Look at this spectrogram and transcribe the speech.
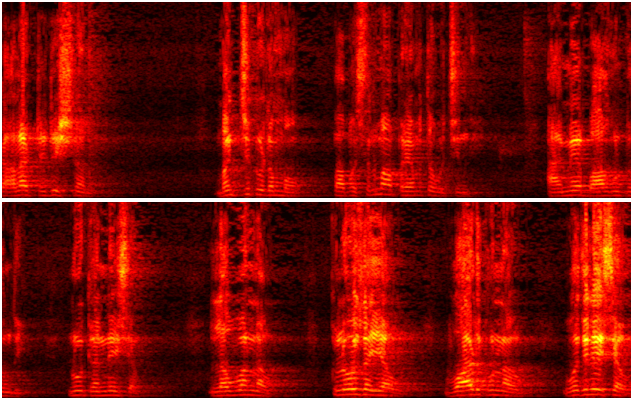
చాలా ట్రెడిషనల్. మంచి కుటుంబం. పాప సినిమా ప్రేమతో వచ్చింది. ఆమె బాగుంటుంది. నువ్వు కన్నేశావు. లవ్ అన్నావు క్లోజ్ అయ్యావు. వాడుకున్నావు. వదిలేశావు.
